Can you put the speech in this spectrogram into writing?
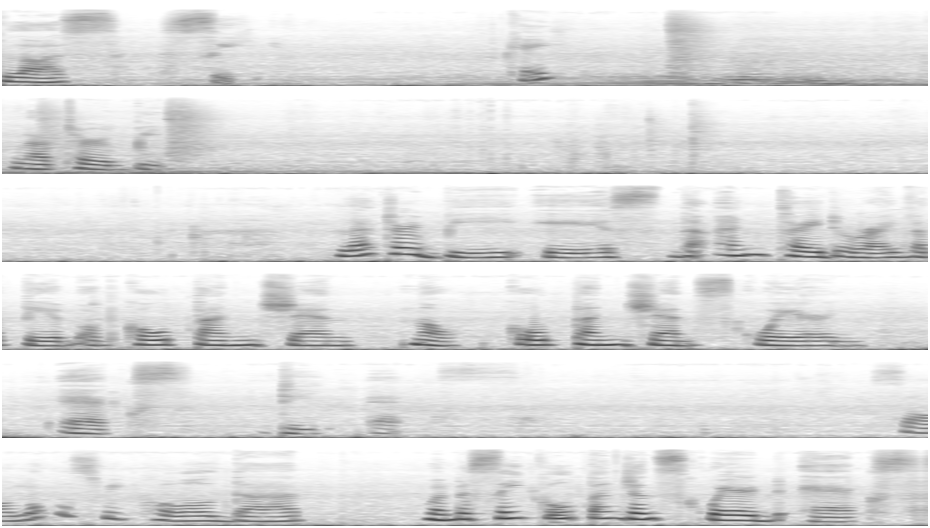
plus c Okay? Letter B. Letter B is the antiderivative of cotangent, no, cotangent squared x dx. So let us recall that when we say cotangent squared x,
